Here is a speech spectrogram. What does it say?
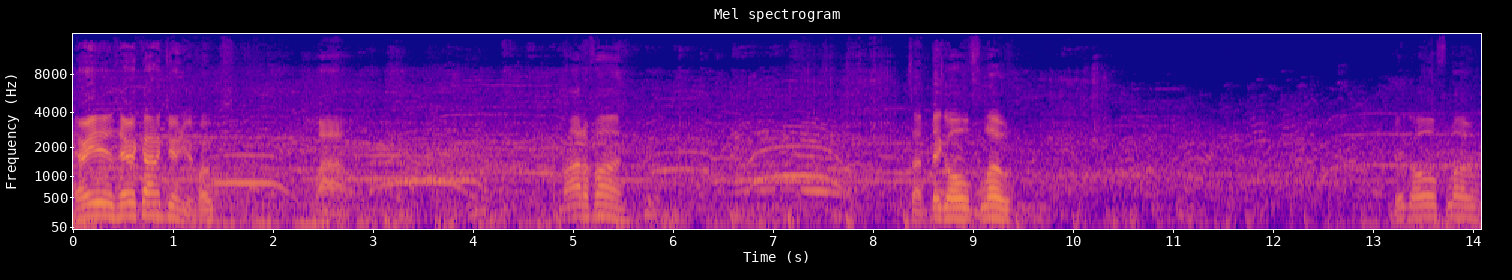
there he is, Harry Connick Jr., folks. Wow. A lot of fun. It's a big old float. Big old float.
